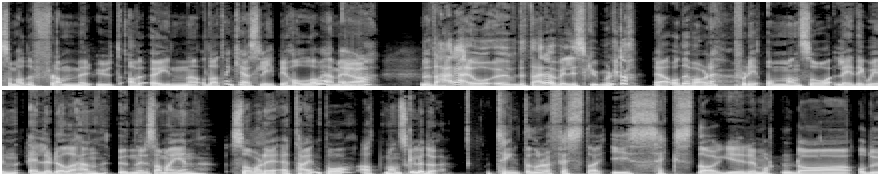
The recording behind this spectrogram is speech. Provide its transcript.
som hadde flammer ut av øynene. Og da tenker jeg Sleepy Hollow. jeg mener. Ja. Dette her er jo, dette her er jo veldig skummelt, da. Ja, og det var det. Fordi om man så Lady Gwyn eller Dullahan under Samain, så var det et tegn på at man skulle dø. Tenk deg når du har festa i seks dager, Morten, da, og du,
